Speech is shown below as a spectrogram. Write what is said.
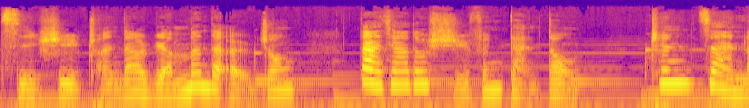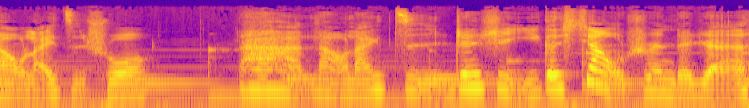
此事传到人们的耳中，大家都十分感动，称赞老来子说：“啊，老来子真是一个孝顺的人。”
